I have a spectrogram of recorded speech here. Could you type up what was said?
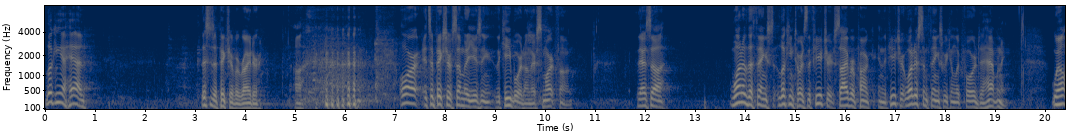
looking ahead, this is a picture of a writer. Uh, or it's a picture of somebody using the keyboard on their smartphone. There's a, one of the things looking towards the future, cyberpunk in the future, what are some things we can look forward to happening? Well,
